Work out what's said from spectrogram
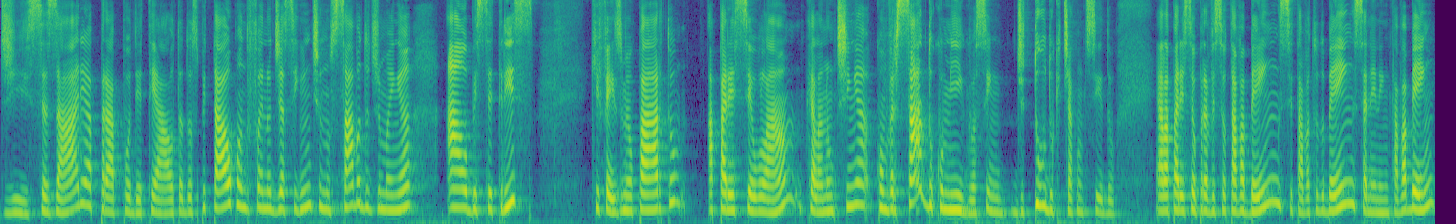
de cesárea para poder ter alta do hospital. Quando foi no dia seguinte, no sábado de manhã, a obstetriz que fez o meu parto apareceu lá, que ela não tinha conversado comigo assim de tudo que tinha acontecido. Ela apareceu para ver se eu estava bem, se estava tudo bem, se a neném estava bem.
